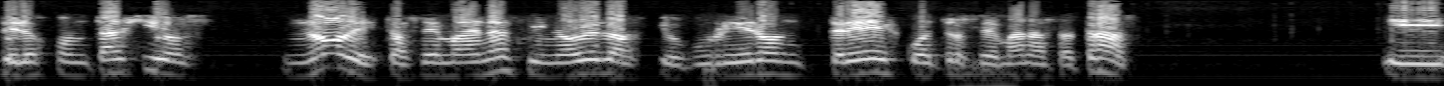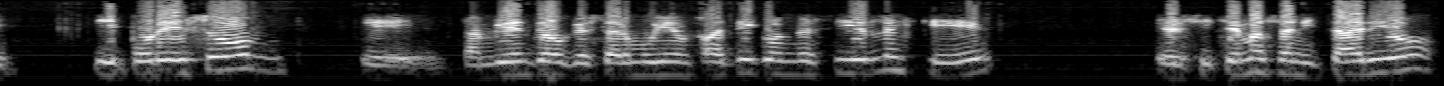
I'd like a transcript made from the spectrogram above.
de los contagios no de esta semana, sino de los que ocurrieron tres, cuatro semanas atrás. Y, y por eso eh, también tengo que ser muy enfático en decirles que el sistema sanitario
